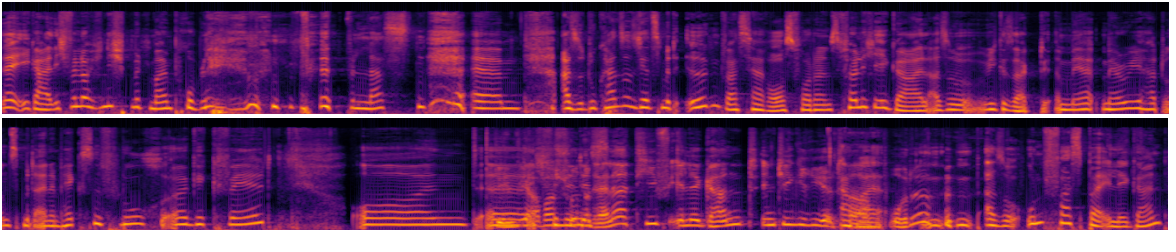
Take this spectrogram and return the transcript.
na egal, ich will euch nicht mit meinen Problemen belasten. Ähm, also du kannst uns jetzt mit irgendwas herausfordern, ist völlig egal. Also wie gesagt, Mary hat uns mit einem Hexenfluch äh, gequält und, äh, Den wir aber schon relativ elegant integriert aber, haben, oder? Also unfassbar elegant.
